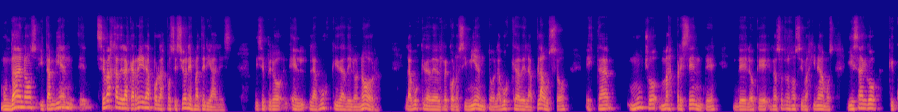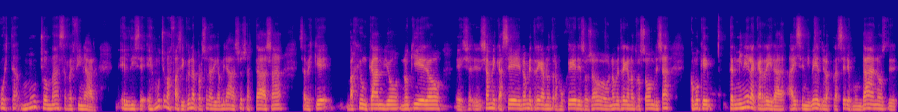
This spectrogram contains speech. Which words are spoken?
mundanos, y también eh, se baja de la carrera por las posesiones materiales. Dice, pero la búsqueda del honor, la búsqueda del reconocimiento, la búsqueda del aplauso está mucho más presente de lo que nosotros nos imaginamos y es algo que cuesta mucho más refinar él dice, es mucho más fácil que una persona diga, mira, yo ya está, ya, ¿sabes qué? Bajé un cambio, no quiero, eh, ya, me casé, no me traigan otras mujeres o, yo, no me traigan otros hombres, ya como que terminé la carrera a ese nivel de los placeres mundanos, de,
